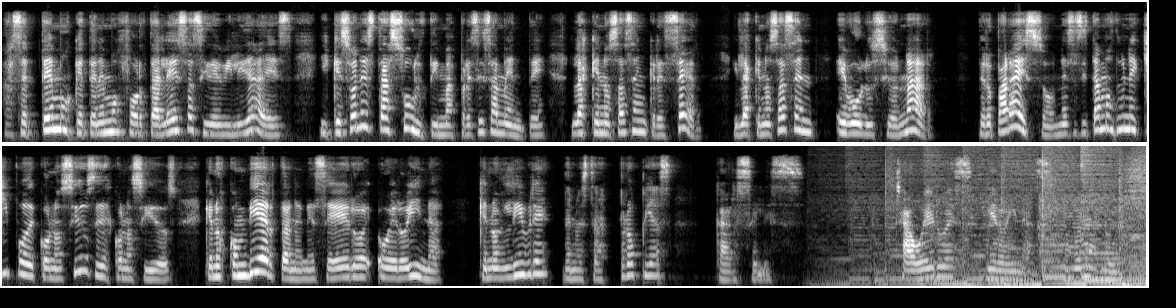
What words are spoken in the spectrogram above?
Aceptemos que tenemos fortalezas y debilidades y que son estas últimas precisamente las que nos hacen crecer y las que nos hacen evolucionar. Pero para eso necesitamos de un equipo de conocidos y desconocidos que nos conviertan en ese héroe o heroína que nos libre de nuestras propias cárceles. Chao héroes y heroínas. Nos vemos luego.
